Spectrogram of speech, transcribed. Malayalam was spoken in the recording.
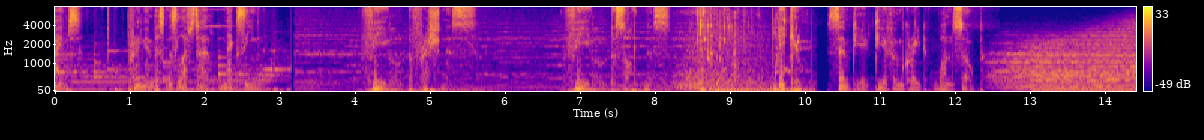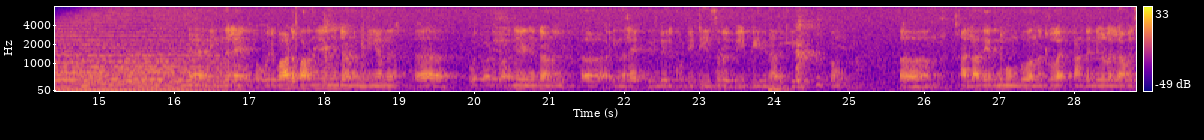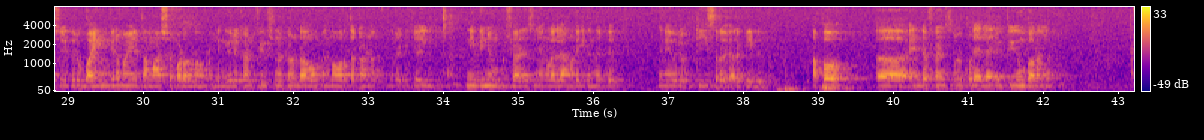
Times, premium business lifestyle magazine. Feel the freshness. Feel the softness. DQ 78 TFM Grade 1 Soap. ഇന്നലെ ഒരുപാട് പറഞ്ഞു കഴിഞ്ഞിട്ടാണ് മിനിയാന്ന് ഒരുപാട് പറഞ്ഞു കഴിഞ്ഞിട്ടാണ് ഇന്നലെ ഇതിന്റെ ഒരു കുട്ടി ടീച്ചർ ഈ പി വിന് ഇറക്കിയത് ഇപ്പം അല്ലാതെ ഇതിനു മുമ്പ് വന്നിട്ടുള്ള കണ്ടന്റുകളെല്ലാം വെച്ച് ഇതൊരു ഭയങ്കരമായ തമാശ പടമാണോ. അല്ലെങ്കിൽ ഒരു കൺഫ്യൂഷനൊക്കെ ഉണ്ടാവും എന്നോർത്തിട്ടാണ് ഇന്നലെ ഡിജയും നിവിനും ഷാരിസും ഞങ്ങളെല്ലാം കൂടെ ഇരുന്നിട്ട് ഇങ്ങനെ ഒരു ടീസർ ഇറക്കിയത്. അപ്പോൾ എന്റെ ഫ്രണ്ട്സ് ഉൾപ്പെടെ എല്ലാവരും ഇപ്പം പറഞ്ഞു.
